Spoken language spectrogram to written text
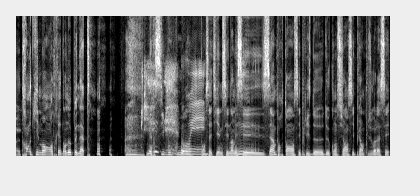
euh, tranquillement rentrer dans nos penates. Merci beaucoup hein, pour cette IMC. Non, mais mm. c'est important ces prises de, conscience. Et puis en plus, voilà, c'est,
